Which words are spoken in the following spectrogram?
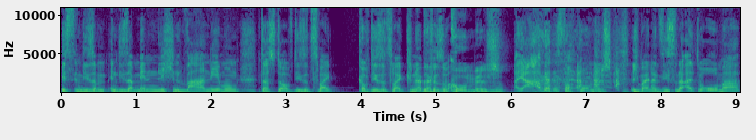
ist in diesem, in dieser männlichen Wahrnehmung, dass du auf diese zwei auf diese zwei Knöpfe so Komisch. ja, aber das ist doch komisch. Ich meine, dann siehst du eine alte Oma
